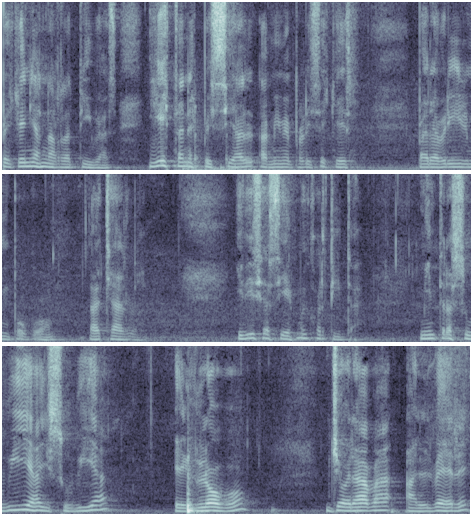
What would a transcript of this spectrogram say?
pequeñas narrativas. Y esta en especial a mí me parece que es para abrir un poco la charla. Y dice así, es muy cortita. Mientras subía y subía, el globo lloraba al ver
